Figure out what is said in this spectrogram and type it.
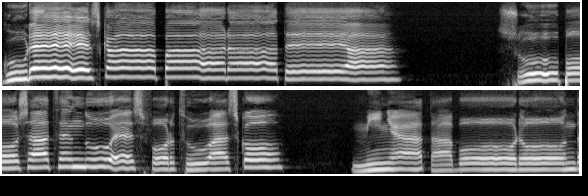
gure eskaparatea. Suposatzen du esfortzu asko, mina eta borondatea.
